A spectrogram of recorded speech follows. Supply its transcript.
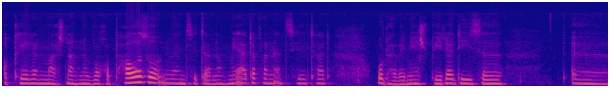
okay, dann mache ich noch eine Woche Pause und wenn sie dann noch mehr davon erzählt hat oder wenn ihr später diese äh,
